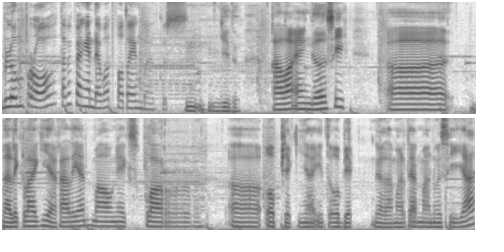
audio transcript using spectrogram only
belum pro tapi pengen dapat foto yang bagus. Hmm, gitu. Kalau angle sih eh balik lagi ya kalian mau ngeksplor eh, objeknya itu objek dalam artian manusia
